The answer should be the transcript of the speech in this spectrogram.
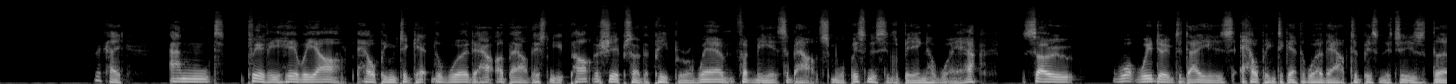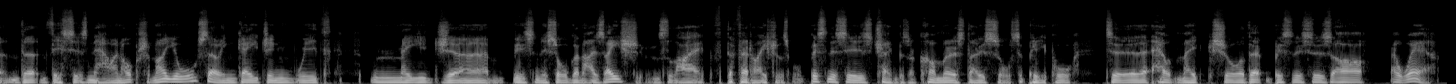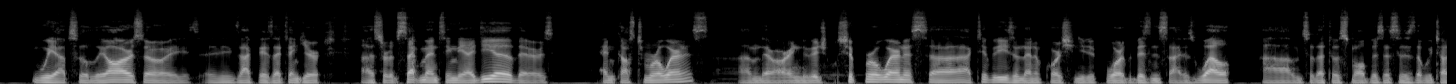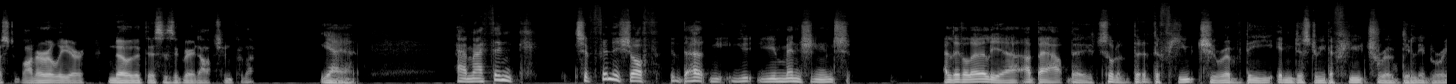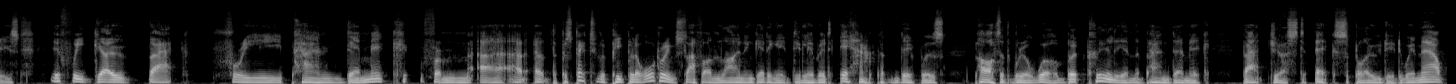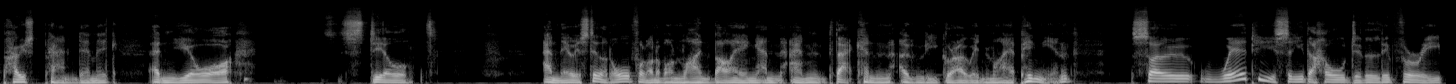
Okay. And clearly, here we are helping to get the word out about this new partnership so that people are aware. For me, it's about small businesses being aware. So, what we're doing today is helping to get the word out to businesses that, that this is now an option. Are you also engaging with major business organizations like the Federation of Small Businesses, Chambers of Commerce, those sorts of people to help make sure that businesses are aware? We absolutely are. So, exactly as I think you're uh, sort of segmenting the idea, there's end customer awareness. Um, there are individual shipper awareness uh, activities, and then of course you need it for the business side as well, um, so that those small businesses that we touched upon earlier know that this is a great option for them. Yeah, and I think to finish off, that you, you mentioned a little earlier about the sort of the, the future of the industry, the future of deliveries. If we go back pre-pandemic from uh, the perspective of people ordering stuff online and getting it delivered it happened. It was part of the real world. But clearly in the pandemic that just exploded. We're now post-pandemic and you're still and there is still an awful lot of online buying and and that can only grow in my opinion so where do you see the whole delivery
